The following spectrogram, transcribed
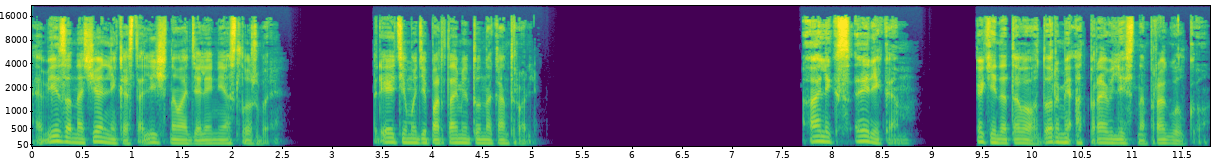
Виза начальника столичного отделения службы. Третьему департаменту на контроль. Алекс с Эриком, как и до того в Дорме, отправились на прогулку,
